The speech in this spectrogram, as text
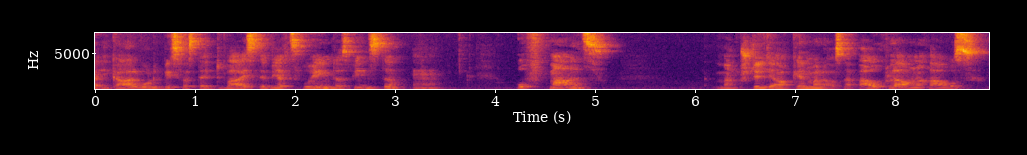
Ja. egal wo du bist, was der, du weißt, der wirft es wohin, das findest du. Mhm. Oftmals, man bestellt ja auch gerne mal aus einer Bauchlaune raus,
